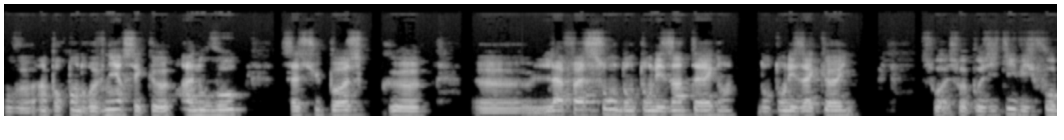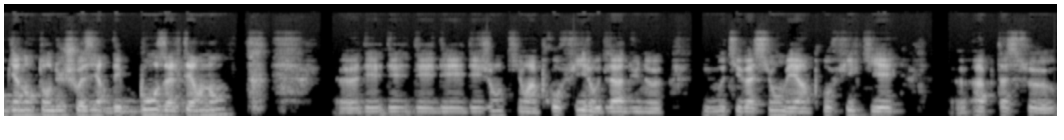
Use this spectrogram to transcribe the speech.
trouve important de revenir, c'est que à nouveau, ça suppose que la façon dont on les intègre, dont on les accueille, soit, soit positive. Il faut bien entendu choisir des bons alternants, euh, des, des, des, des, gens qui ont un profil au-delà d'une motivation, mais un profil qui est euh, apte à se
